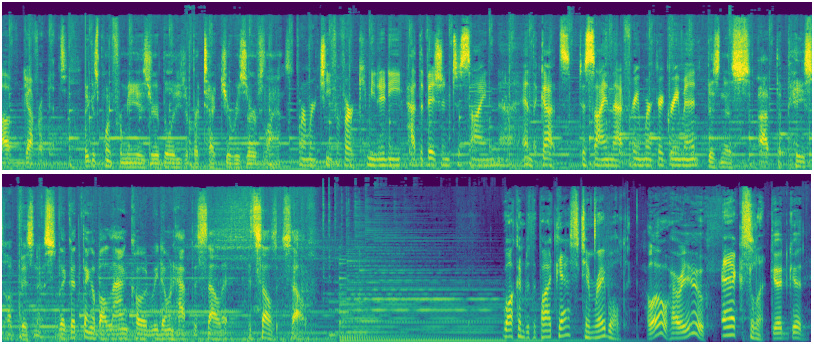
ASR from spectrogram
of government. The biggest point for me is your ability to protect your reserves lands. Former chief of our community had the vision to sign uh, and the guts to sign that framework agreement. Business at the pace of business. The good thing about land code, we don't have to sell it. It sells itself. Welcome to the podcast, Tim Raybould. Hello, how are you? Excellent. Good, good.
